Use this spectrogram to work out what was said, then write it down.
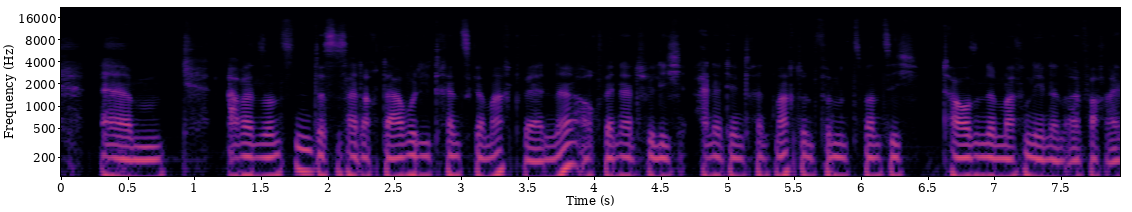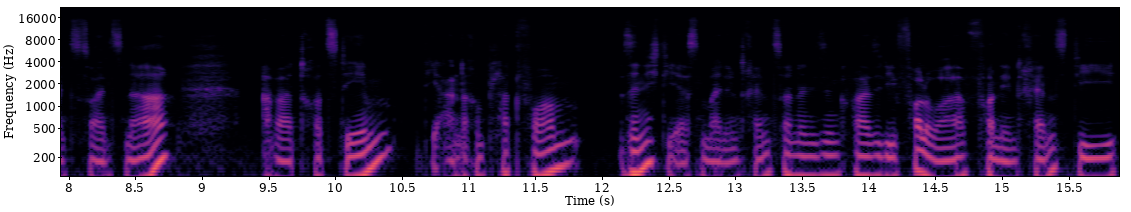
ähm, aber ansonsten, das ist halt auch da, wo die Trends gemacht werden, ne? Auch wenn natürlich einer den Trend macht und 25 Tausende machen den dann einfach eins zu eins nach. Aber trotzdem, die anderen Plattformen sind nicht die ersten bei den Trends, sondern die sind quasi die Follower von den Trends. Die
